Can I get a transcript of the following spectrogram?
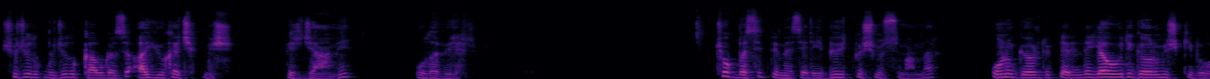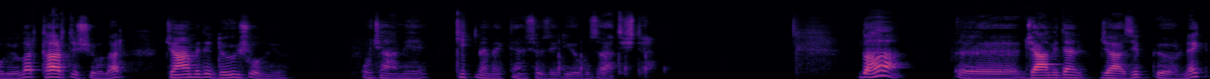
şuculuk buculuk kavgası ayyuka çıkmış bir cami olabilir. Çok basit bir meseleyi büyütmüş Müslümanlar. Onu gördüklerinde Yahudi görmüş gibi oluyorlar, tartışıyorlar. Camide dövüş oluyor. O camiye gitmemekten söz ediyor bu zat işte. Daha e, camiden cazip bir örnek.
